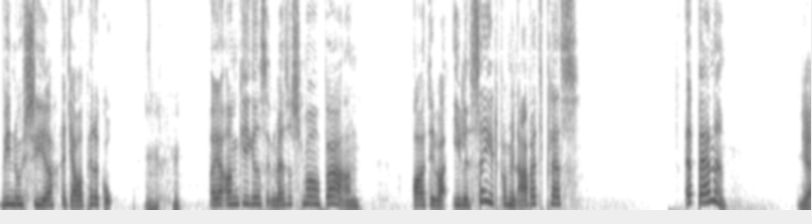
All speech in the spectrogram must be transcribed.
vi nu siger, at jeg var pædagog, Mhm. og jeg omgikkedes en masse små børn, og det var ille set på min arbejdsplads, at bande, ja.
